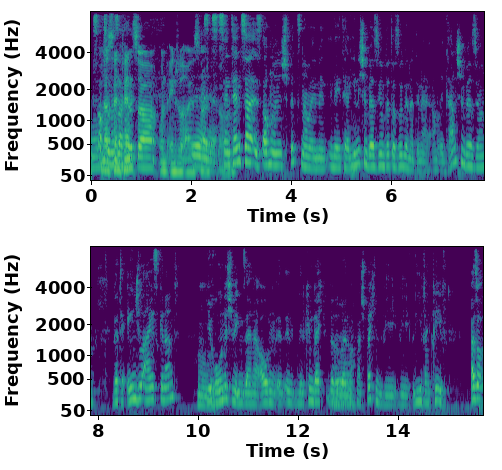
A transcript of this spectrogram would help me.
Ist auch Na, so eine Sache. Sentenza und Angel Eyes. Ja, halt, ja. Sentenza ist auch nur ein Spitzname. In, in der italienischen Version wird er so genannt. In der amerikanischen Version wird er Angel Eyes genannt. Ironisch wegen seiner Augen. Äh, äh, Wir können gleich darüber Ja. nochmal sprechen, wie, wie Lee Van Cleef. Also,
